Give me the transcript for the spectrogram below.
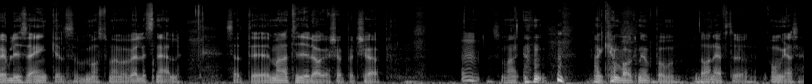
och det blir så enkelt så måste man vara väldigt snäll. Så att eh, man har tio dagars öppet köp. Mm. Så man, man kan vakna upp och dagen efter och ångra sig.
